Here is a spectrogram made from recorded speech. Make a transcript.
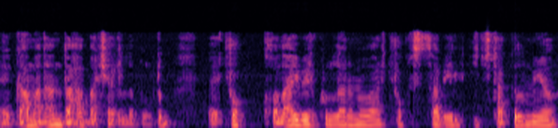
e, Gamma'dan daha başarılı buldum. E, çok kolay bir kullanımı var, çok stabil, hiç takılmıyor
